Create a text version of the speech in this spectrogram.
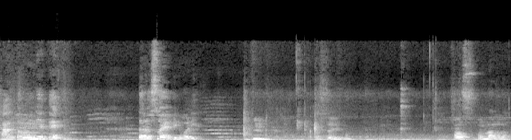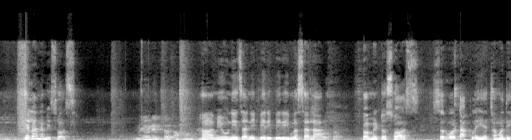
छान तळून घेते. तर सोयाबीन वडी. हम्म. मस्त आहे एकदम. सॉस पण लागला. केला ना मी सॉस हा मिओनीज आणि peri peri masala tomato sauce सर्व टाकलं याच्यामध्ये.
